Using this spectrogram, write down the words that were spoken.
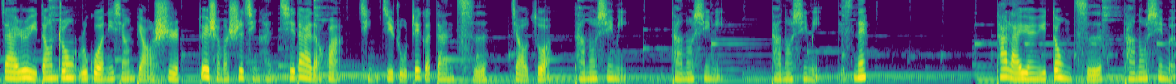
在日语当中，如果你想表示对什么事情很期待的话，请记住这个单词叫做“楽しみ”。楽しみ、楽しみですね。 它来源于动词楽しむ、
